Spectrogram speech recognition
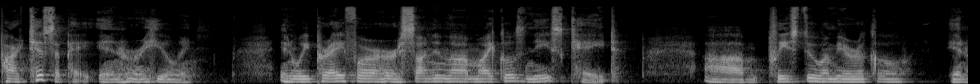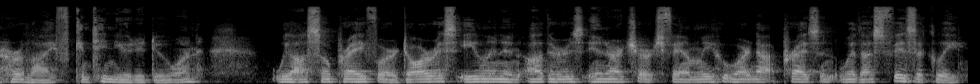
participate in her healing. And we pray for her son in law, Michael's niece, Kate. Um, please do a miracle in her life. Continue to do one. We also pray for Doris, Elin, and others in our church family who are not present with us physically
